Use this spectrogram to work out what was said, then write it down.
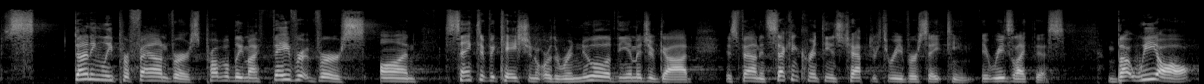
stunningly profound verse, probably my favorite verse on sanctification or the renewal of the image of God is found in 2 Corinthians chapter 3 verse 18. It reads like this: "But we all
